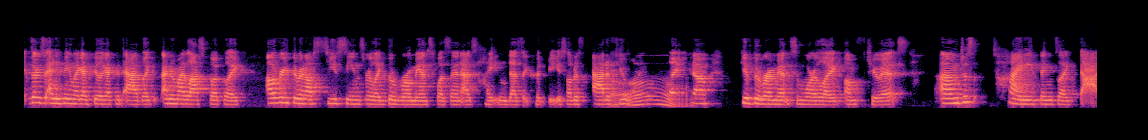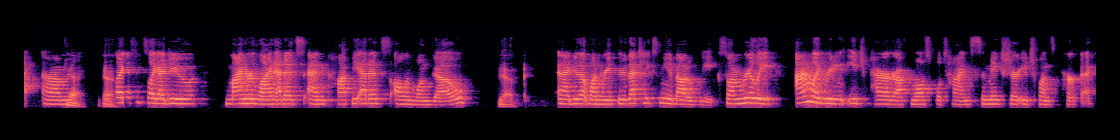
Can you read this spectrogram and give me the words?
if there's anything like I feel like I could add. Like I know my last book, like I'll read through and I'll see scenes where like the romance wasn't as heightened as it could be. So I'll just add a few Oh, like you know give the romance some more like umph to it um just tiny things like that um Yeah, yeah. so i guess it's like i do minor line edits and copy edits all in one go. Yeah. and i do that one read through that takes me about a week. So i'm really i'm like reading each paragraph multiple times to make sure each one's perfect.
